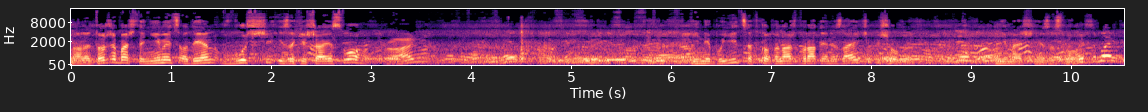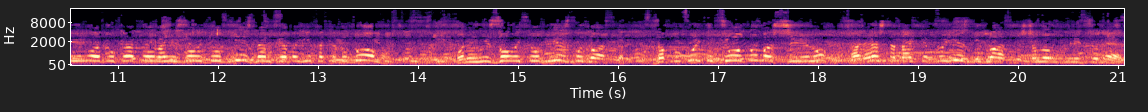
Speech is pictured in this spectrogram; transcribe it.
Ну, але теж бачите, німець один в бущі і захищає свого. Правильно? І не боїться, тако би наш брат, я не знаю, чи пішов би в Німеччині за свого. Визивайте йому адвоката, організовуйте об'їзд, нам треба їхати додому. Організовуйте об'їзд, будь ласка. Заблокуйте цю одну машину, а решта дайте проїзд, будь ласка, шановні міліціонери.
